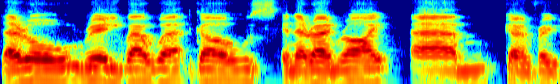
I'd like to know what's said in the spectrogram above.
they're all really well worked goals in their own right. Um, going through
